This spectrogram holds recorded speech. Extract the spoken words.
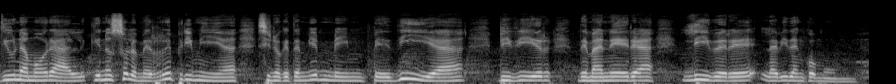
de una moral que no solo me reprimía, sino que también me impedía vivir de manera libre la vida en común.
